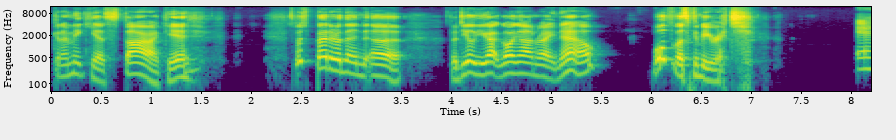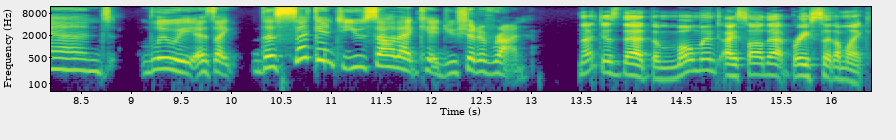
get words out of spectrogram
gonna make you a star, kid. It's much better than uh the deal you got going on right now. Both of us can be rich. And Louie is like, the second you saw that kid, you should have run. Not just that, the moment I saw that bracelet, I'm like,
